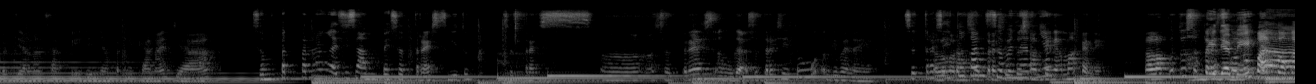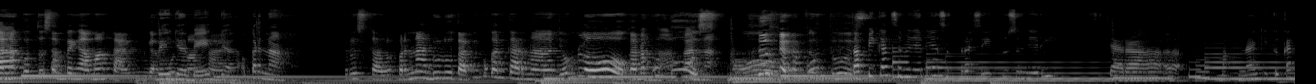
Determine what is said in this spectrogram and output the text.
berjalan sampai jenjang pernikahan aja sempet pernah nggak sih sampai stres gitu stres Eh, stres enggak stres itu gimana ya stres itu kan stres itu sampai sebenarnya nggak makan ya? Kalau aku tuh Oh, stres beda-beda. tuh patokan aku tuh sampai nggak makan, nggak mood beda makan. beda oh, pernah Terus kalau pernah dulu, tapi bukan karena jomblo, karena Nah, putus. karena oh Karena putus. tapi kan sebenarnya stres itu sendiri secara eh, makna gitu kan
